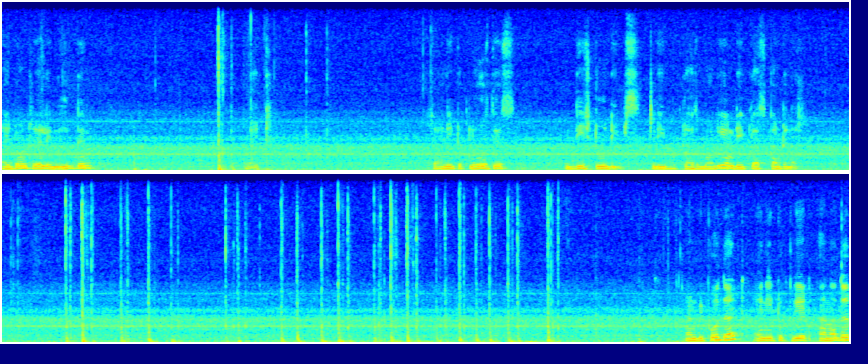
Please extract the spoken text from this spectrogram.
I don't really need them. Right so I need to close this these two divs div class body and div class container and before that I need to create another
